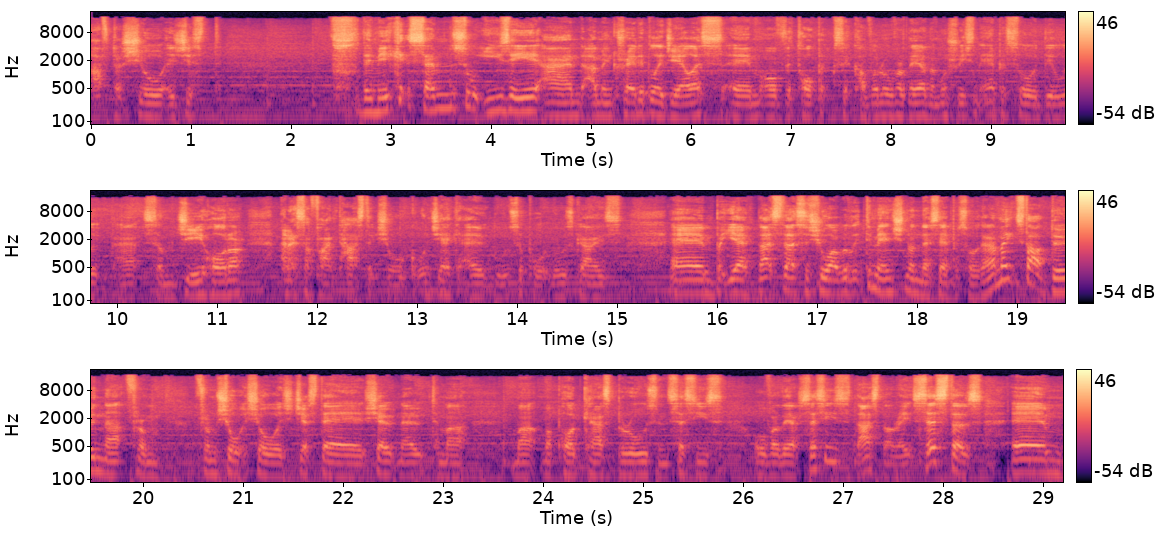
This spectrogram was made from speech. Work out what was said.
after show is just they make it sound so easy and I'm incredibly jealous um, of the topics they cover over there. The most recent episode they looked at some J horror and it's a fantastic show. Go and check it out, go and support those guys. Um, but yeah, that's that's the show I would like to mention on this episode and I might start doing that from from show to show is just uh, shouting out to my, my, my podcast bros and sissies over there. Sissies? That's not right. Sisters um,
